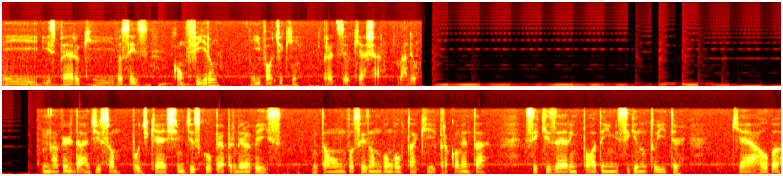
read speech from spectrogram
e espero que vocês confiram e volte aqui para dizer o que acharam. Valeu. Na verdade, isso é um podcast, me desculpe, é a primeira vez. Então vocês não vão voltar aqui para comentar. Se quiserem, podem me seguir no Twitter, que é arroba.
